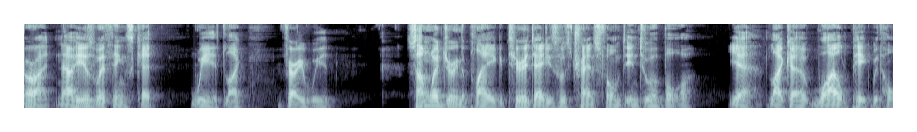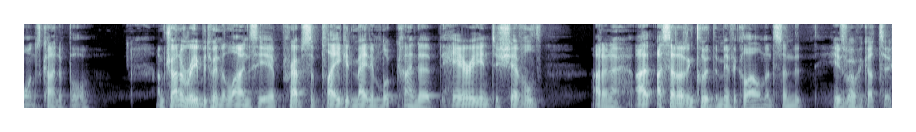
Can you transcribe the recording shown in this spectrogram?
Alright, now here's where things get weird, like very weird. Somewhere during the plague, Tiridates was transformed into a boar. Yeah, like a wild pig with horns kind of boar. I'm trying to read between the lines here. Perhaps the plague had made him look kind of hairy and disheveled. I don't know. I, I said I'd include the mythical elements, and here's where we got to.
